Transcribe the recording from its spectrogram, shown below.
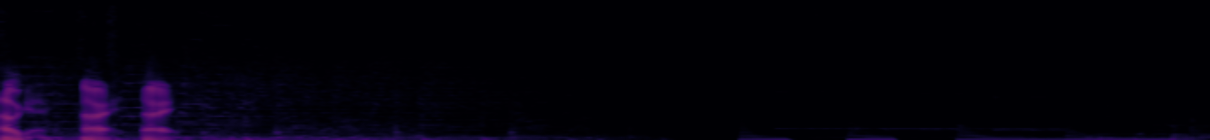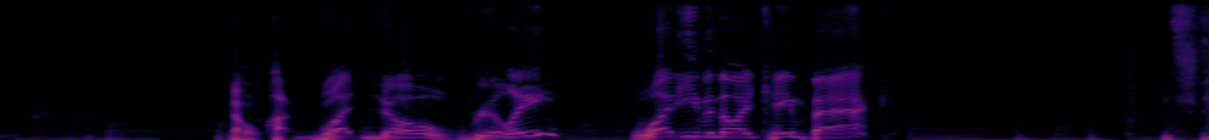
Okay. All right. All right. Oh, uh, what? No, really? What? Even though I came back?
